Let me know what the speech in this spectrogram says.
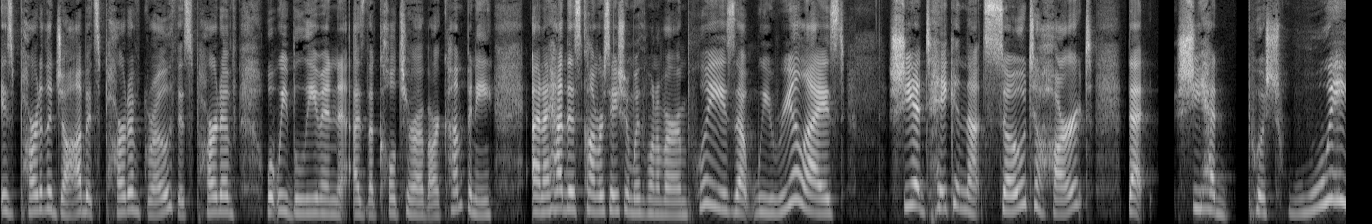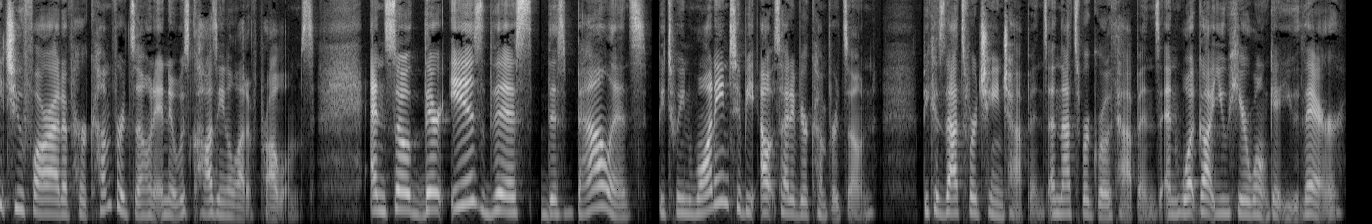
is part of the job. It's part of growth. It's part of what we believe in as the culture of our company. And I had this conversation with one of our employees that we realized she had taken that so to heart that she had pushed way too far out of her comfort zone and it was causing a lot of problems. And so there is this this balance between wanting to be outside of your comfort zone because that's where change happens and that's where growth happens and what got you here won't get you there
